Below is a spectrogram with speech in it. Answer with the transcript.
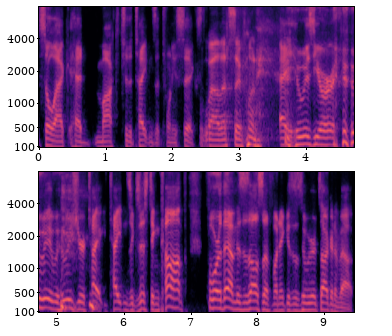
Solak had mocked to the Titans at 26. Wow, that's so funny. hey, who is your who, who is your tit- Titans existing comp for them? This is also funny because this is who we were talking about.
